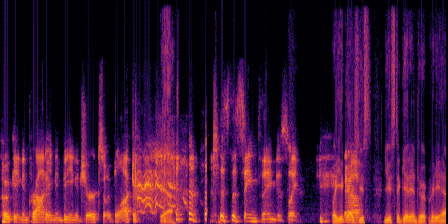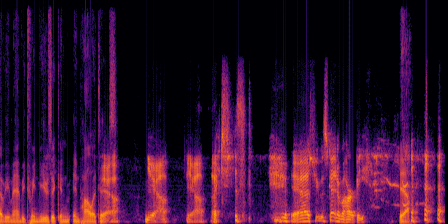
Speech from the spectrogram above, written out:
poking and prodding and being a jerk, so I blocked her. Yeah. just the same thing, just like Well, you guys Yeah. used used to get into it pretty heavy, man, between music and, and politics. yeah, yeah, yeah. I just yeah, she was kind of a harpy. Yeah.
